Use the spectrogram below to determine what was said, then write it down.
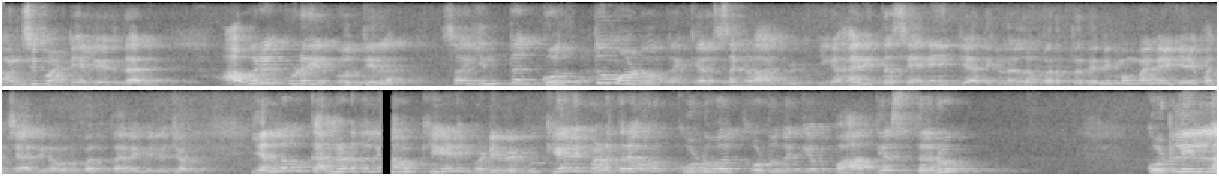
ಮುನ್ಸಿಪಾಲ್ಟಿಯಲ್ಲಿ ಇದ್ದಾರೆ. ಅವರಿಗೆ ಕೂಡ ಇದು ಗೊತ್ತಿಲ್ಲ. ಸೊ ಇಂಥ ಗೊತ್ತು ಮಾಡುವಂಥ ಕೆಲಸಗಳಾಗಬೇಕು. ಈಗ ಹರಿತ ಸೇನೆ ಇತ್ಯಾದಿಗಳೆಲ್ಲ ಬರ್ತದೆ ನಿಮ್ಮ ಮನೆಗೆ, ಪಂಚಾಯತಿನವರು ಬರ್ತಾರೆ ವಿಲೇಜ್ ಆಫ್ ಎಲ್ಲವೂ ಕನ್ನಡದಲ್ಲಿ ನಾವು ಕೇಳಿ ಪಡಿಬೇಕು. ಕೇಳಿ ಪಡೆದ್ರೆ ಅವರು ಕೊಡುವ, ಕೊಡುವುದಕ್ಕೆ ಬಾಧ್ಯಸ್ಥರು. ಕೊಡ್ಲಿಲ್ಲ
